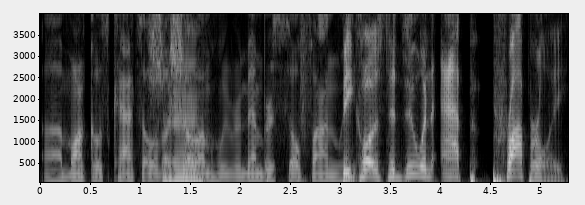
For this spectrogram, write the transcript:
uh, Marcos Katz, Olav Sure. Shalom, who we remember so fondly. Because to do an app properly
